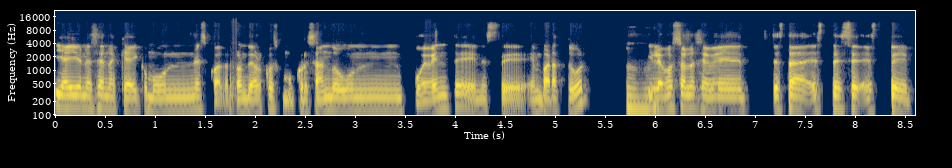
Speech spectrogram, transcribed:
Y hay una escena que hay como un escuadrón de orcos como cruzando un puente en este, en Barad-dûr Ujú. y luego solo se ve esta, este, este, este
